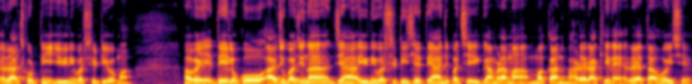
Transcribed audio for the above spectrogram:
રાજકોટની યુનિવર્સિટીઓમાં. હવે તે લોકો આજુબાજુના જ્યાં યુનિવર્સિટી છે, ત્યાં જ પછી ગામડામાં મકાન ભાડે રાખીને રહેતા હોય છે.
